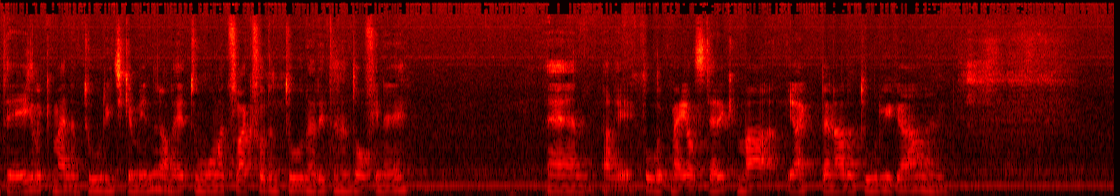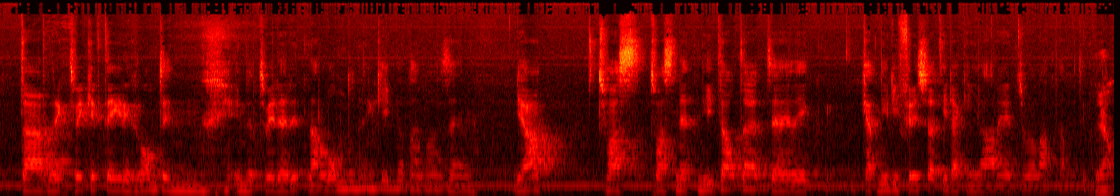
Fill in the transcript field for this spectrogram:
degelijk. Een Tour ietsje minder. Allee, toen won ik vlak voor de Tour een rit in de Dauphiné. En allee, voelde ik mij heel sterk. Maar ja, ik ben naar de Tour gegaan. En daar direct twee keer tegen de grond in, in de tweede rit naar Londen, denk ik dat dat was. En ja, het was, het was net niet altijd. Ik, ik had niet die frisheid die dat ik een jaar eerder wel had. Dan moet ik ja.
